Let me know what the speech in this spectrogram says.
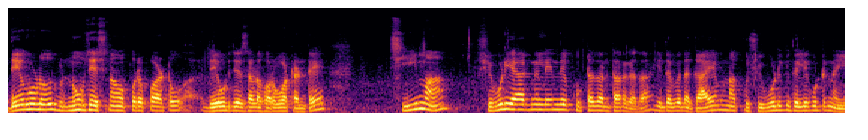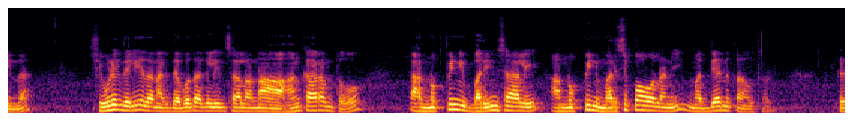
దేవుడు నువ్వు చేసిన పొరపాటు దేవుడు చేశాడు పొరపాటు అంటే చీమ శివుడి ఆజ్ఞ లేనిదే కుట్టదంటారు కదా? ఇంత పెద్ద గాయం నాకు శివుడికి తెలియకుండానే అయిందా శివుడికి తెలియదా నాకు దెబ్బ తగిలించాలన్న అహంకారంతో ఆ నొప్పిని భరించాలి ఆ నొప్పిని మర్చిపోవాలని మద్యాన్ని తాగుతాడు. ఇక్కడ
